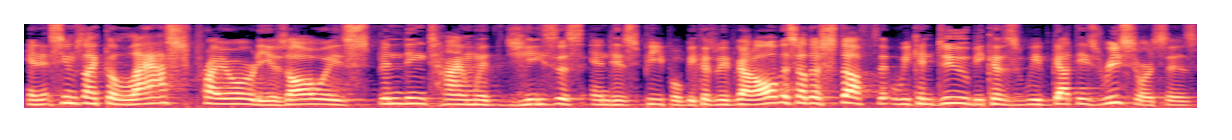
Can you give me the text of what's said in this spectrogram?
And it seems like the last priority is always spending time with Jesus and his people because we've got all this other stuff that we can do because we've got these resources.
